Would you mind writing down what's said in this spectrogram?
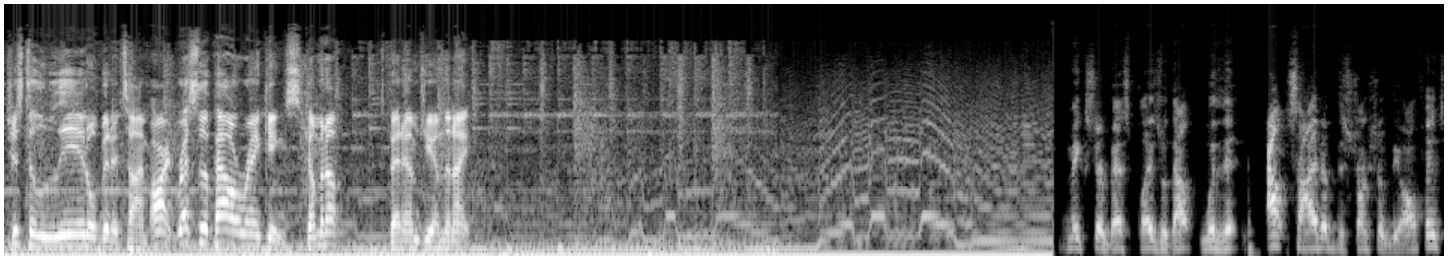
just a little bit of time. All right, rest of the power rankings coming up. It's Bet MGM the night. makes their best plays without with it outside of the structure of the offense.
